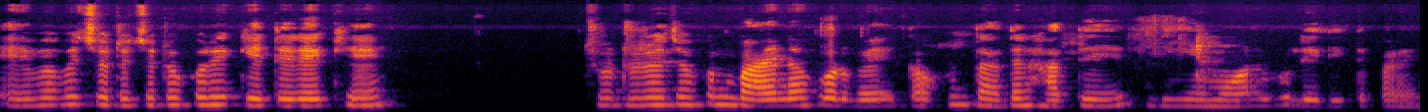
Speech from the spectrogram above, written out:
এইভাবে ছোট ছোট করে কেটে রেখে ছোটরা যখন বায়না করবে, তখন তাদের হাতে দিয়ে মন ভুলিয়ে দিতে পারেন।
